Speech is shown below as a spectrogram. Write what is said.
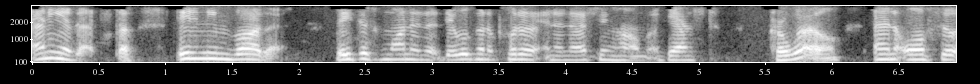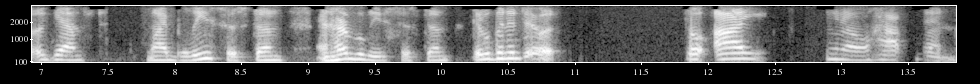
any of that stuff? They didn't even bother. They just wanted it. They were going to put her in a nursing home against her will and also against my belief system and her belief system, they were going to do it. So I, you know, hopped in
